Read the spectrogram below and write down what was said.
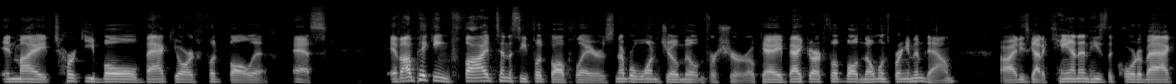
in my Turkey Bowl backyard football if esque. If I'm picking five Tennessee football players, number one, Joe Milton for sure. Okay. Backyard football, no one's bringing him down. All right. He's got a cannon. He's the quarterback.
